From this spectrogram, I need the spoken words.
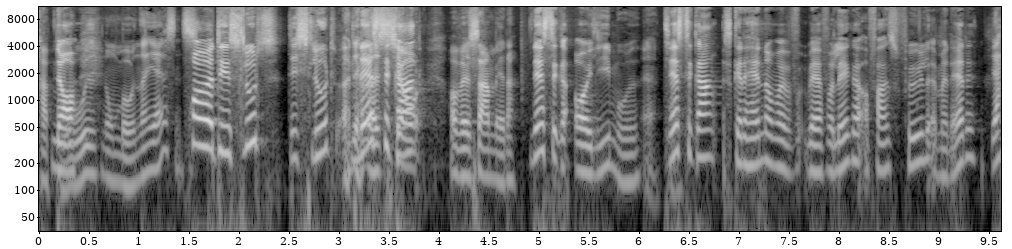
Har Nå. boet nogle måneder i Assens. Prøv at det er slut. Det er slut, og det Næste gang- sjovt at være sammen med dig. Næste gang, og i lige måde. Ja, Næste gang skal det handle om at være for lækker og faktisk føle, at man er det. Ja.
